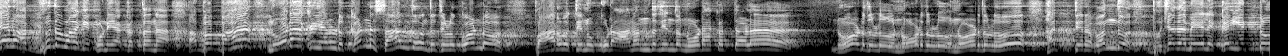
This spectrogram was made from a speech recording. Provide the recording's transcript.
ಏನು ಅದ್ಭುತವಾಗಿ ಕುಣಿಯಾಕತ್ತಾನ. ಅಬ್ಬಬ್ಬ, ನೋಡಾಕ ಎರಡು ಕಣ್ಣು ಸಾಲದು ಅಂತ ತಿಳ್ಕೊಂಡು ಪಾರ್ವತಿನೂ ಕೂಡ ಆನಂದದಿಂದ ನೋಡಾಕತ್ತಾಳ. ನೋಡಿದಳು ನೋಡಿದಳು ನೋಡಿದಳು. ಹತ್ತಿರ ಬಂದು ಭುಜದ ಮೇಲೆ ಕೈ ಇಟ್ಟು,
